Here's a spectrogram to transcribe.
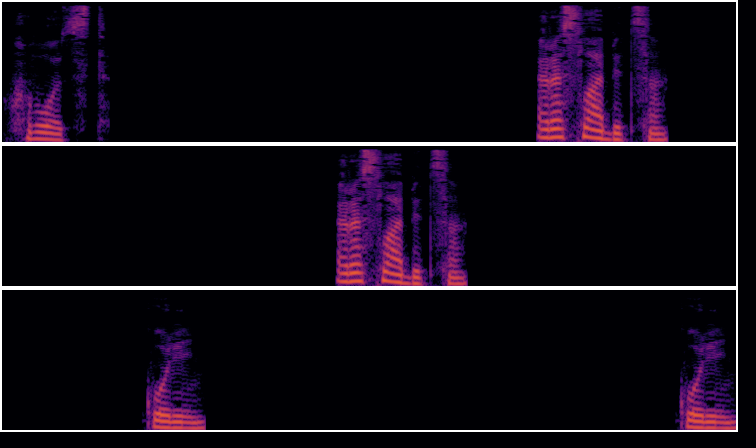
Хвост. Расслабиться. Расслабиться. Корень. Корень.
